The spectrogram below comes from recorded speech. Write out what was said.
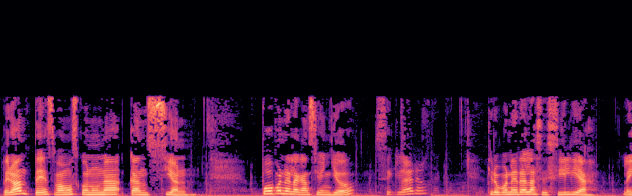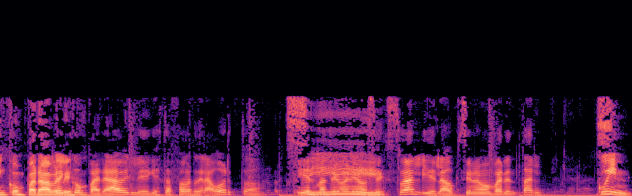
Pero antes vamos con una canción. ¿Puedo poner la canción yo? sí, claro. Quiero poner a la Cecilia, la incomparable. La incomparable, que está a favor del aborto. Y del matrimonio homosexual y de la adopción homoparental. Queen.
